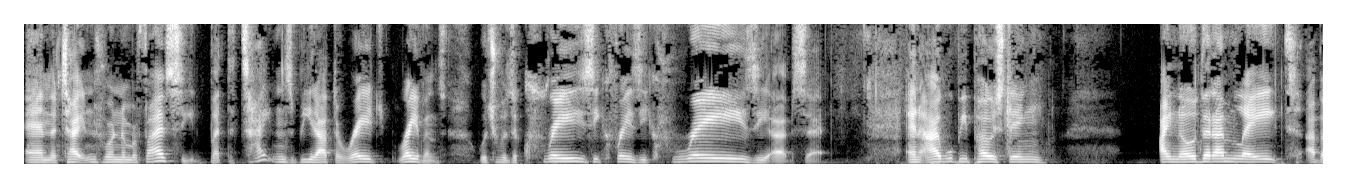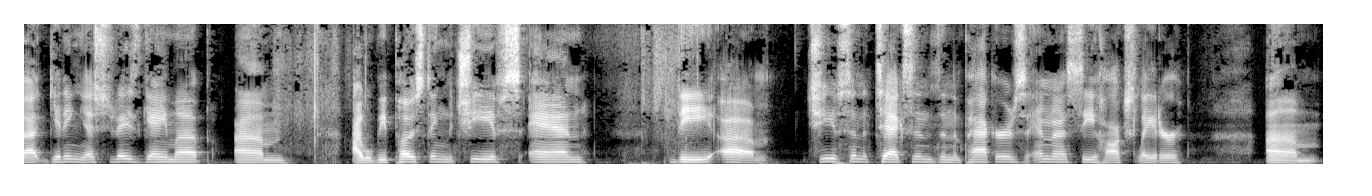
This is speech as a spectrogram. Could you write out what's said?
And the Titans were a number five seed. But the Titans beat out the Ra- Ravens, which was a crazy, crazy, crazy upset. And I will be posting. I know that I'm late about getting yesterday's game up. Um, I will be posting the Chiefs and the um, Chiefs and the Texans and the Packers and the Seahawks later. Um,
